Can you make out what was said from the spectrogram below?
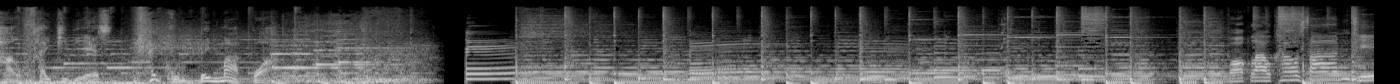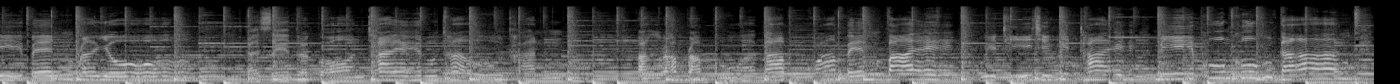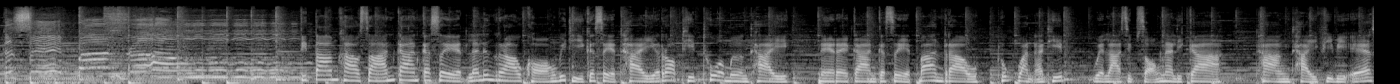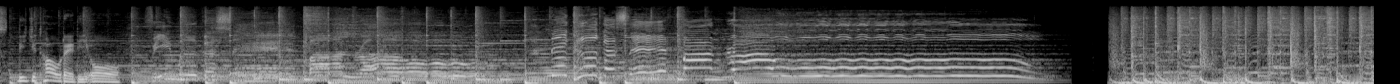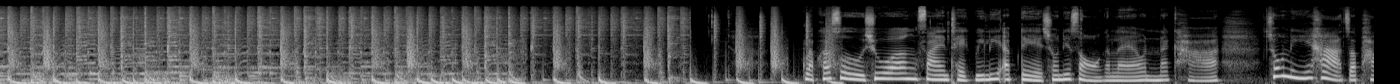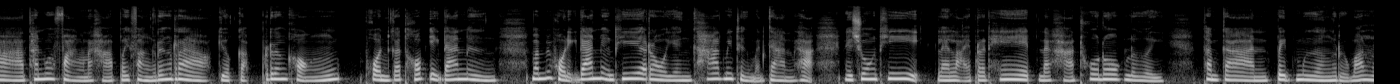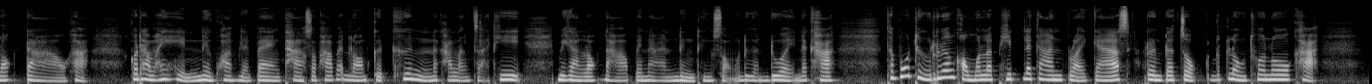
ข่าวไทย PBS ให้คุณได้มากกว่า บอกเล่าข่าวสารที่เป็นประโยชน์ เกษตรกรไทยรู้เท่าทัน ตั้งรับปรับตัวกับความเป็นไป วิถีชีวิตไทยมีภูมิคุ้มกัน เกษตรบ้านเรา ติดตามข่าวสารการเกษตรและเรื่องราวของวิถีเกษตรไทยรอบทิศทั่วเมืองไทย ในรายการเกษตรบ้านเรา ทุกวันอาทิตย์ เวลา 12 นาฬิกา ทางไทย PBS ดิจิทัล Radio ฝีมือเกษตรบ้านเรา สู่ช่วง Science Tech Weekly Update ช่วงที่ 2 กันแล้วนะคะ ช่วงนี้ค่ะจะพาท่านผู้ฟังนะคะ ไปฟังเรื่องราวเกี่ยวกับเรื่องของ ผลกระทบอีกด้านหนึ่ง มันเป็นผลอีกด้านหนึ่งที่เรายังคาดไม่ถึงเหมือนกันค่ะ ในช่วงที่หลาย ๆ ประเทศนะคะ ทั่วโลกเลยทำการปิดเมืองหรือว่าล็อกดาวน์ค่ะ ก็ทำให้เห็นถึงความเปลี่ยนแปลงทางสภาพแวดล้อมเกิดขึ้นนะคะ หลังจากที่มีการล็อกดาวน์ไปนาน 1-2 เดือนด้วยนะคะ ถ้าพูดถึงเรื่องของมลพิษและการปล่อยแก๊าซเรือนกระจกลดลงทั่วโลกค่ะ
